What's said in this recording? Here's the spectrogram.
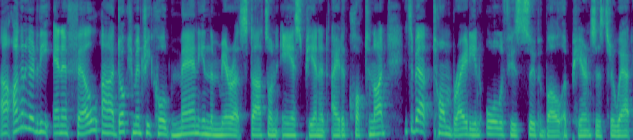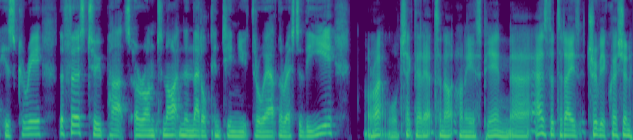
Uh, I'm going to go to the NFL. Uh, documentary called Man in the Mirror starts on ESPN at 8 o'clock tonight. It's about Tom Brady and all of his Super Bowl appearances throughout his career. The first two parts are on tonight, and then that'll continue throughout the rest of the year. All right, we'll check that out tonight on ESPN. Uh, as for today's trivia question,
